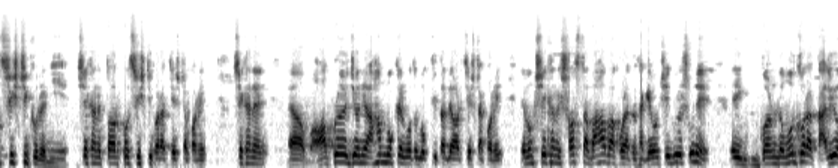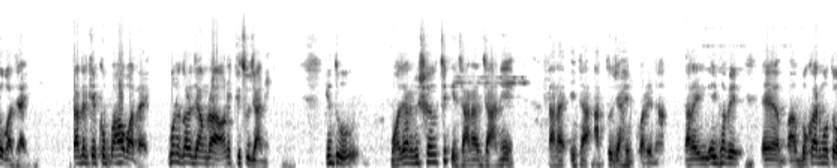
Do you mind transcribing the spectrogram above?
সৃষ্টি করে নিয়ে সেখানে তর্ক সৃষ্টি করার চেষ্টা করে সেখানে অপ্রয়োজনীয় আহাম্মকের মতো বক্তৃতা দেওয়ার চেষ্টা করে এবং সেখানে সস্তা বাহবা করাতে থাকে এবং সেগুলো শুনে এই গণ্ডমূর্খরা তালিও বাজায়, তাদেরকে খুব বাহবা দেয়। মনে করে যে আমরা অনেক কিছু জানি। কিন্তু মজার বিষয় হচ্ছে কি, যারা জানে, তারা এটা আত্মজাহির করে না। তারা এইভাবে বোকার মতো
